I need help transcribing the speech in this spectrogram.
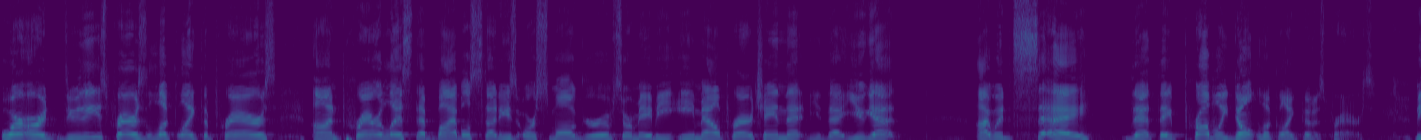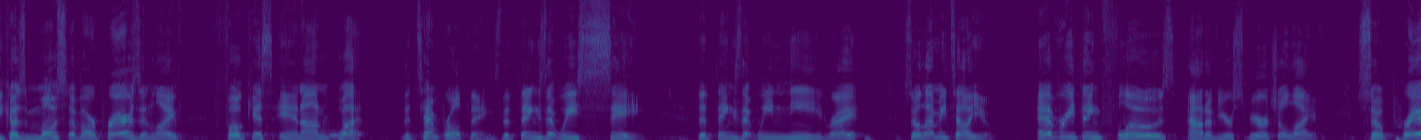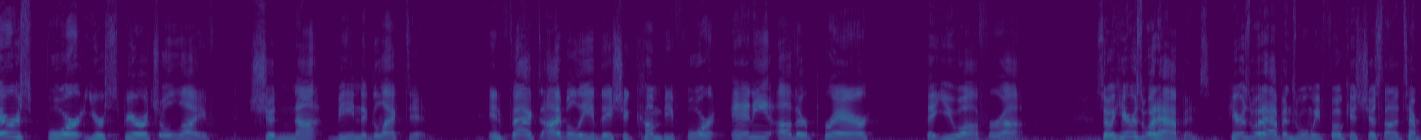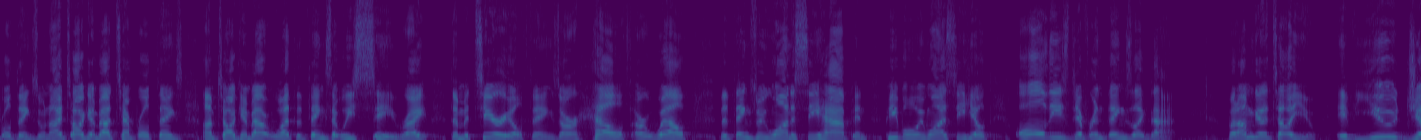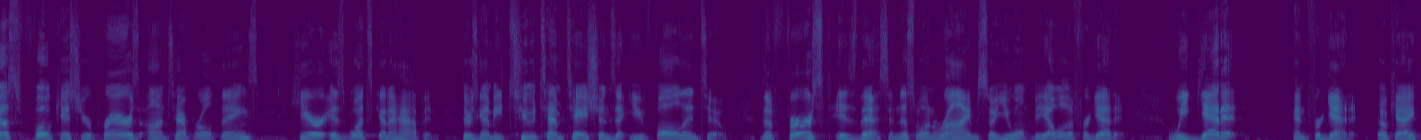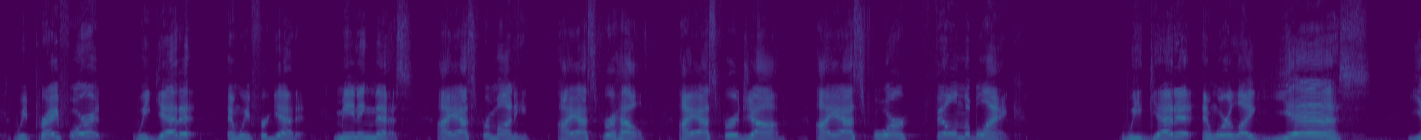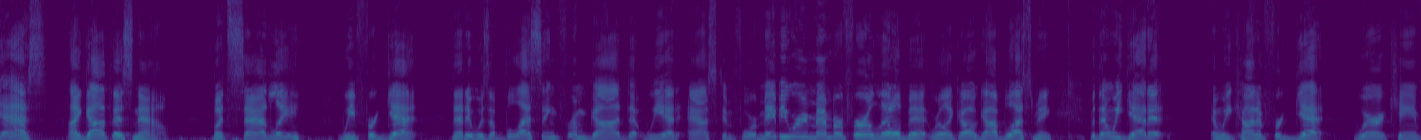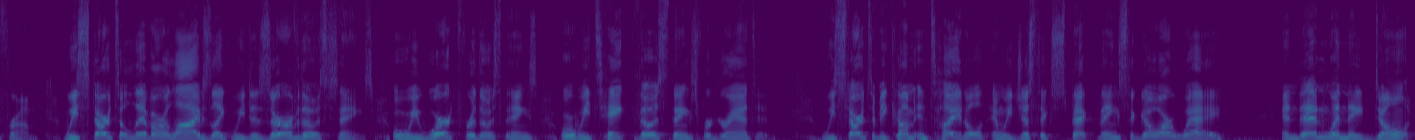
Or are, do these prayers look like the prayers on prayer lists that Bible studies or small groups or maybe email prayer chain that, that you get? I would say that they probably don't look like those prayers because most of our prayers in life focus in on what? The temporal things, the things that we see, the things that we need, right? So let me tell you, everything flows out of your spiritual life. So prayers for your spiritual life should not be neglected. In fact, I believe they should come before any other prayer that you offer up. So here's what happens. Here's what happens when we focus just on the temporal things. When I'm talking about temporal things, I'm talking about what? The things that we see, right? The material things, our health, our wealth, the things we want to see happen, people we want to see healed, all these different things like that. But I'm going to tell you if you just focus your prayers on temporal things, here is what's going to happen. There's going to be two temptations that you fall into. The first is this, and this one rhymes, so you won't be able to forget it. We get it and forget it, okay? We pray for it, we get it, and we forget it. Meaning this I ask for money, I ask for health, I ask for a job, I ask for fill in the blank. We get it, and we're like, yes, yes, I got this now. But sadly, we forget that it was a blessing from God that we had asked Him for. Maybe we remember for a little bit, we're like, oh, God bless me. But then we get it and we kind of forget where it came from. We start to live our lives like we deserve those things, or we worked for those things, or we take those things for granted. We start to become entitled and we just expect things to go our way. And then when they don't,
